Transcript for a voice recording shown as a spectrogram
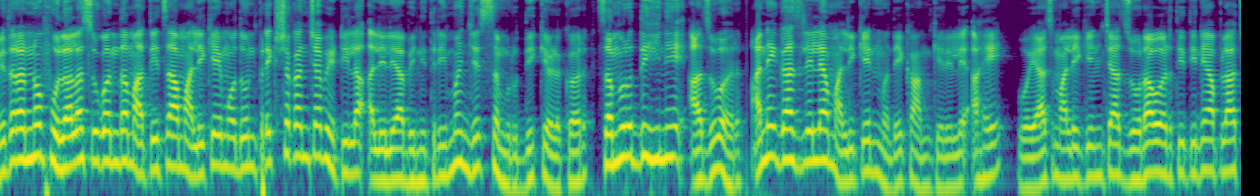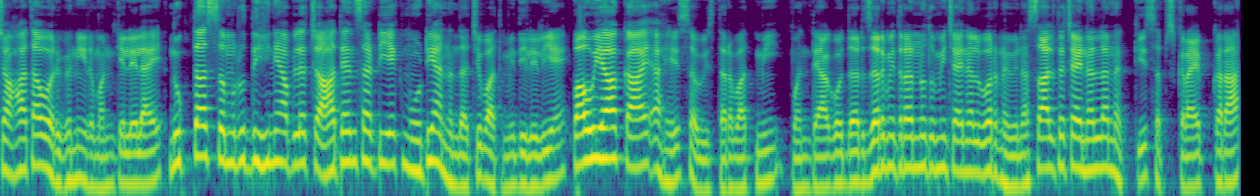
मित्रांनो फुलाला सुगंध मातीचा मालिकेमधून प्रेक्षकांच्या भेटीला आलेली अभिनेत्री म्हणजे समृद्धी केळकर. समृद्धी हिने आजवर अनेक गाजलेल्या मालिकेंमध्ये काम केलेले आहे व याच मालिकेंच्या जोरावरती तिने आपला चाहता वर्ग निर्माण केलेला आहे. नुकताच समृद्धी हिने आपल्या चाहत्यांसाठी एक मोठी आनंदाची बातमी दिलेली आहे. पाहूया काय आहे सविस्तर बातमी. पण त्या अगोदर जर मित्रांनो तुम्ही चॅनलवर नवीन असाल तर चॅनलला नक्की सबस्क्राईब करा.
